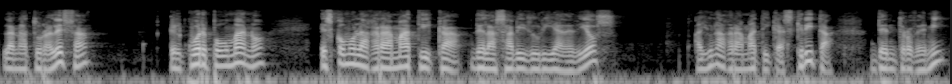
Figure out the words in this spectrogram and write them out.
La naturaleza, el cuerpo humano, es como la gramática de la sabiduría de Dios. Hay una gramática escrita dentro de mí.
